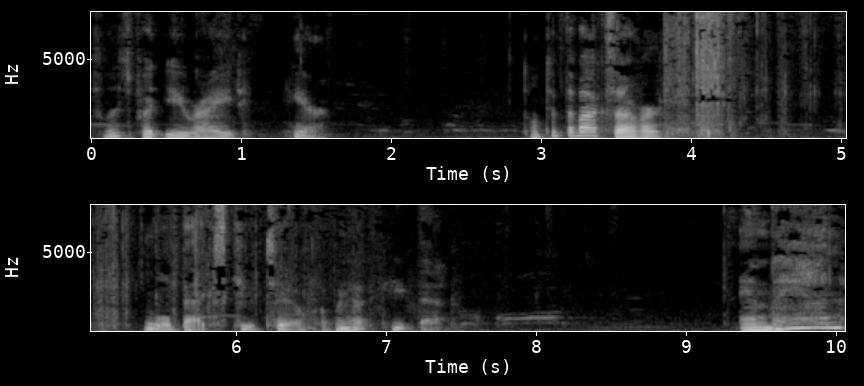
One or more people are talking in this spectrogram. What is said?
So let's put you right here. Don't tip the box over. The little bag's cute too. I'm going to have to keep that. And then,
